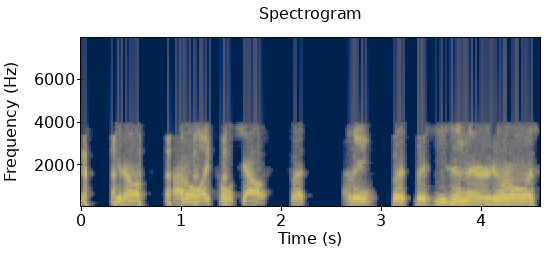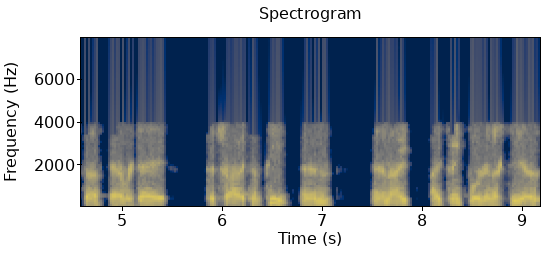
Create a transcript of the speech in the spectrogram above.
you know, I don't like cold showers, but I mean, but, but he's in there doing all this stuff every day to try to compete. And, and I, I think we're going to see a,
